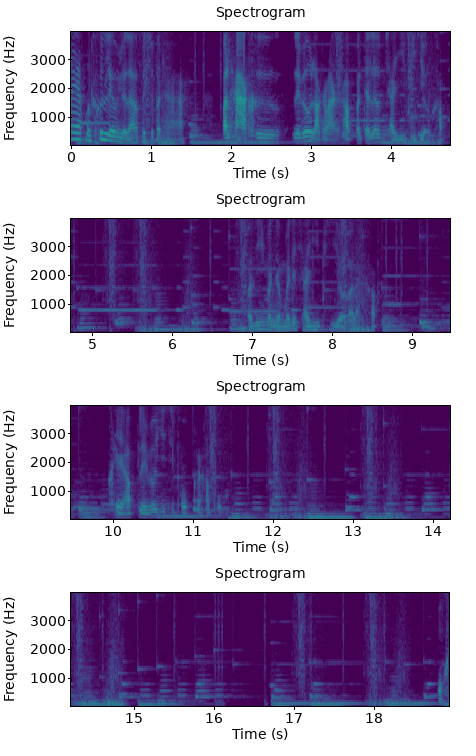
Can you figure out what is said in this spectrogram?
แรกๆมันขึ้นเร็วอยู่แล้วไม่ใช่ปัญหา ปัญหาคือเลเวลหลังๆครับ มันจะเริ่มใช้ EP เยอะครับ ตอนนี้มันยังไม่ได้ใช้ EP เยอะอะไรครับ เคครับเลเวล26 นะครับผมโโอเค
